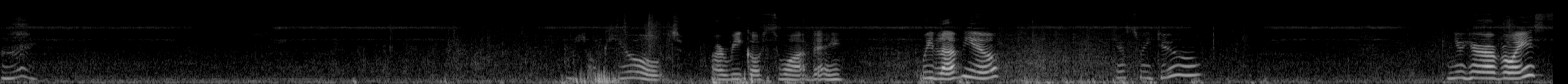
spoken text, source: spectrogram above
Hi. So cute. Our Rico Suave. We love you. Yes, we do. Can you hear our voice?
